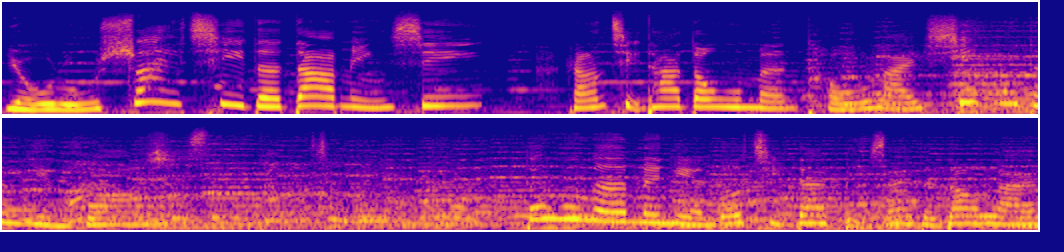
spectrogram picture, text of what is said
犹如帅气的大明星。让其他动物们投来羡慕的眼光。动物们每年都期待比赛的到来，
